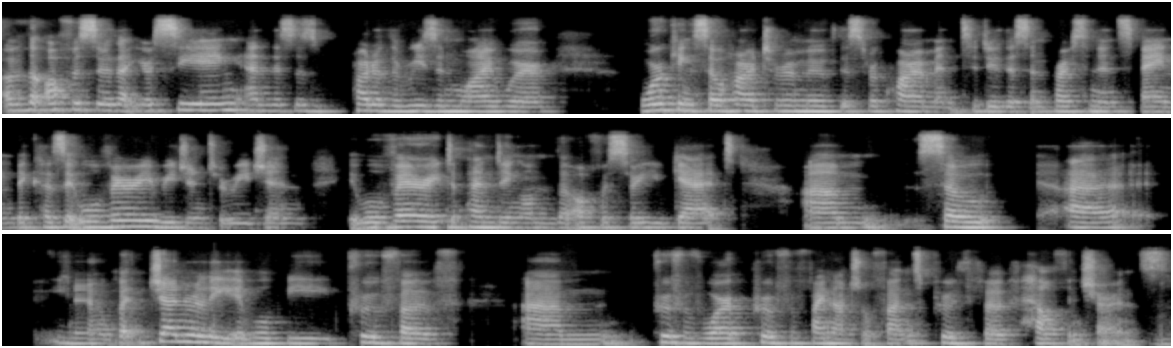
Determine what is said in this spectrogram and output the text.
of the officer that you're seeing. And this is part of the reason why we're working so hard to remove this requirement to do this in person in Spain, because it will vary region to region. It will vary depending on the officer you get. Um, so, uh, you know, but generally it will be proof of um, proof of work, proof of financial funds, proof of health insurance.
